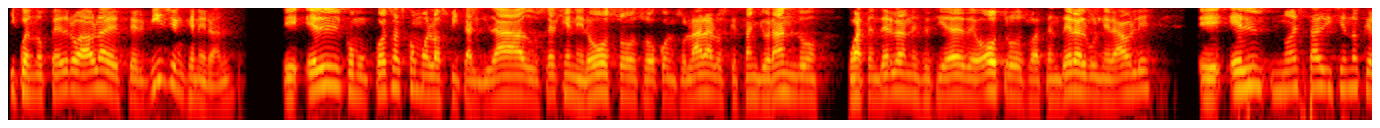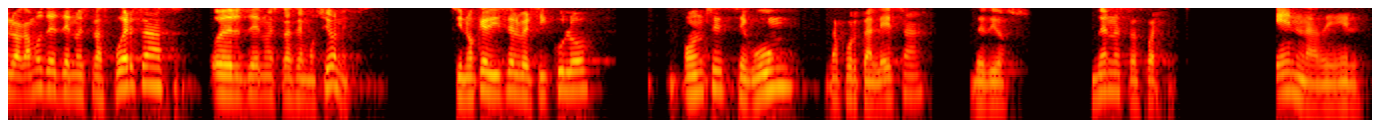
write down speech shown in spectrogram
Y cuando Pedro habla de servicio en general, eh, él como cosas como la hospitalidad o ser generosos o consolar a los que están llorando o atender las necesidades de otros o atender al vulnerable, eh, él no está diciendo que lo hagamos desde nuestras fuerzas o desde nuestras emociones, sino que dice el versículo 11, según la fortaleza de Dios, no en nuestras fuerzas, en la de Él,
